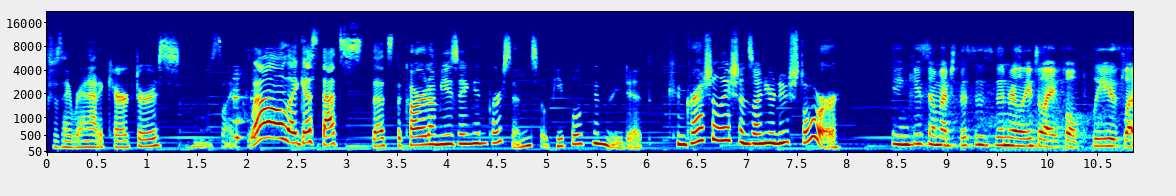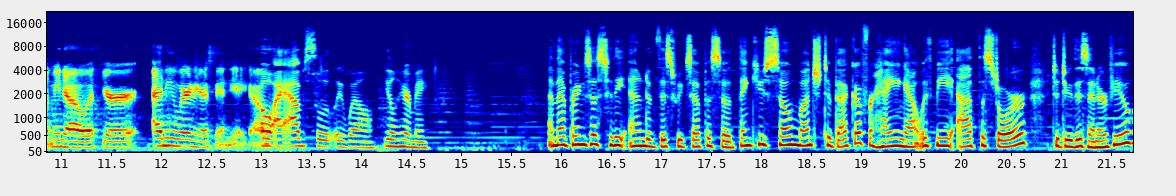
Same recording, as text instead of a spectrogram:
Because I ran out of characters. I was like, well, I guess that's that's the card I'm using in person, so people can read it. Congratulations on your new store. Thank you so much. This has been really delightful. Please let me know if you're anywhere near San Diego. Oh, I absolutely will. You'll hear me. And that brings us to the end of this week's episode. Thank you so much to Becca for hanging out with me at the store to do this interview.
